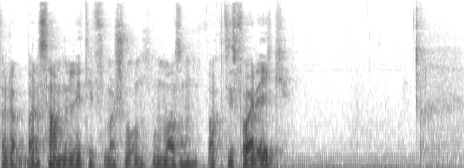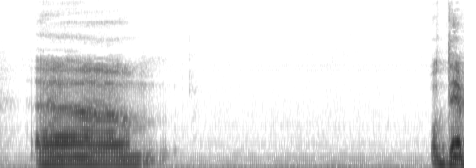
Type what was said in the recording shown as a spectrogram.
for å bare samle litt informasjon om hva som faktisk foregikk. Uh, og det,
